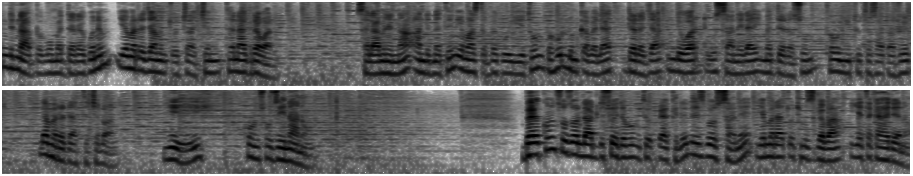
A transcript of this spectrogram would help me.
እንድናበበ መደረጉንም የመረጃ ምንጮቻችን ተናግረዋል ሰላምንና አንድነትን የማስጠበቅ ውይይቱም በሁሉም ቀበልያት ደረጃ እንዲወርድ ውሳኔ ላይ መደረሱም ከውይይቱ ተሳታፊዎች ለመረዳት ተችሏል ይህ ኮንሶ ዜና ነው በኮንሶ ዞን ለአዲሱ የደቡብ ኢትዮጵያ ክልል ህዝበ ውሳኔ የመራጮች መዝገባ እየተካሄደ ነው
